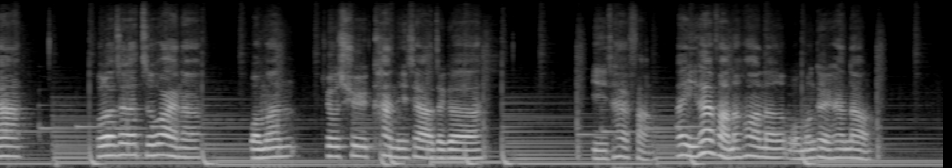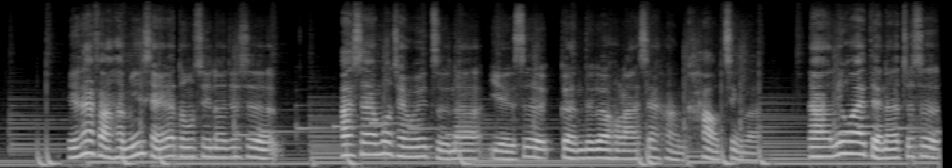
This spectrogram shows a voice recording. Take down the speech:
那除了这个之外呢，我们就去看一下这个以太坊。那以太坊的话呢，我们可以看到，以太坊很明显一个东西呢，就是它现在目前为止呢，也是跟这个红蓝线很靠近了。那另外一点呢，就是。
